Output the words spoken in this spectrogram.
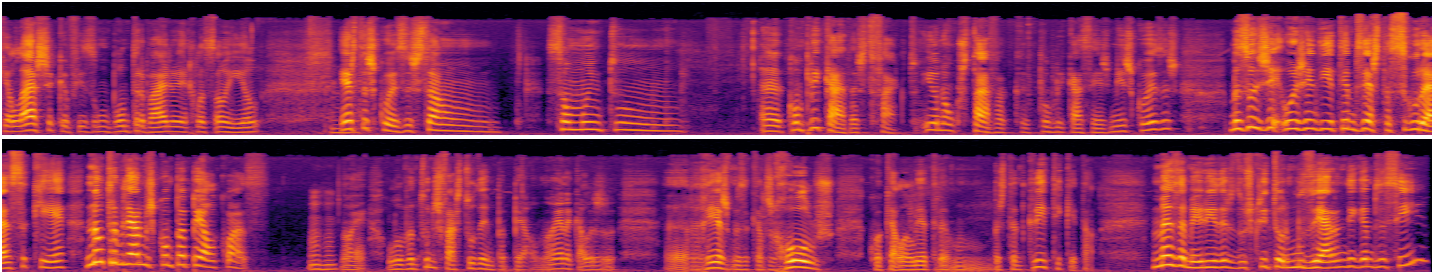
que ele acha que eu fiz um bom trabalho em relação a ele? Estas coisas são, são muito ah, complicadas, de facto. Eu não gostava que publicassem as minhas coisas, mas hoje, hoje em dia temos esta segurança que é não trabalharmos com papel, quase. Uhum. Não é? O Lobo Antunes faz tudo em papel, não é? Naquelas ah, resmas, aqueles rolos, com aquela letra bastante crítica e tal. Mas a maioria do escritor moderno, digamos assim,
